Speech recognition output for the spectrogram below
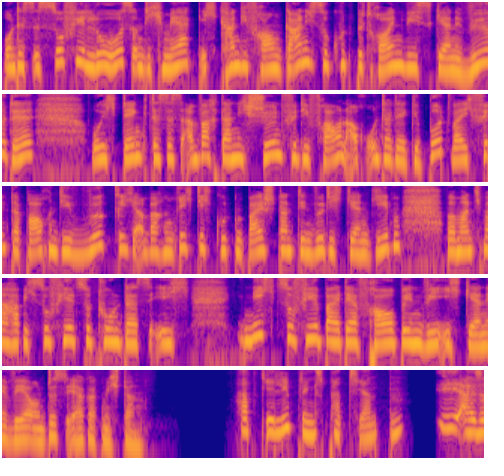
und es ist so viel los und ich merke, ich kann die Frauen gar nicht so gut betreuen, wie ich es gerne würde, wo ich denke, das ist einfach dann nicht schön für die Frauen auch unter der Geburt, weil ich finde, da brauchen die wirklich einfach einen richtig guten Beistand, den würde ich gern geben, weil manchmal habe ich so viel zu tun, dass ich nicht so viel bei der Frau bin, wie ich gerne wäre und das ärgert mich dann. Habt ihr Lieblingspatienten? Also,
